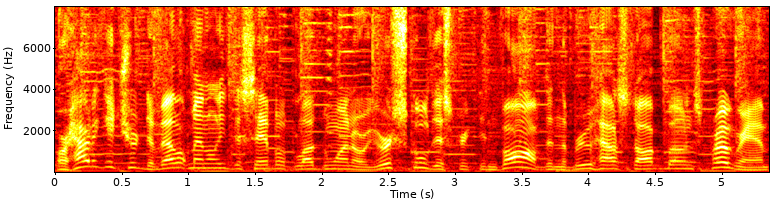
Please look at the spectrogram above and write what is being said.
or how to get your developmentally disabled loved one or your school district involved in the Brewhouse Dog Bones program,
